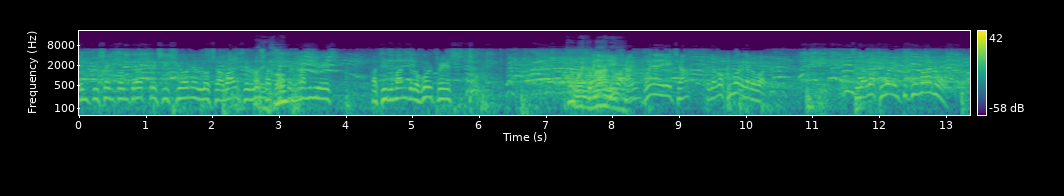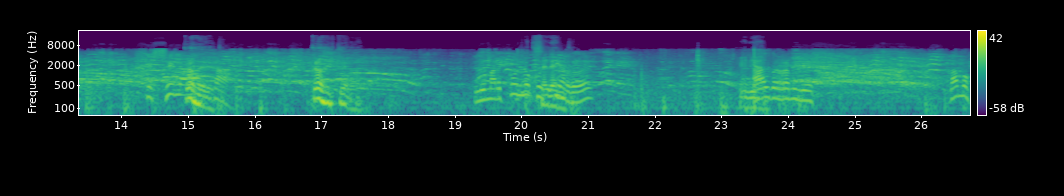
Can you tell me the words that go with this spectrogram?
Empieza a encontrar precisión en los avances, en los ataques Ramírez, afirmando los golpes. buena, derecha, buena derecha. Se la va a jugar Galobar. Se la va a jugar el tucumano. Que se la baja. Cross de izquierda. Le marcó el ojo izquierdo, ¿eh? Albert Ramírez. Vamos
